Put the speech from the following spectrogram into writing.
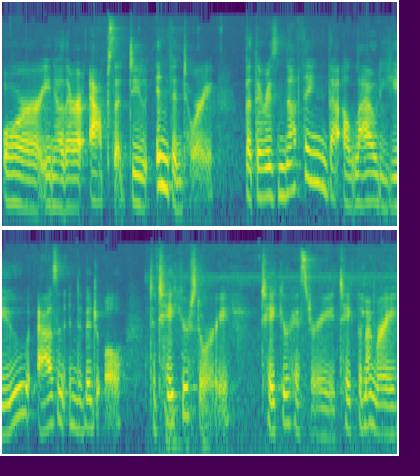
or you know, there are apps that do inventory. But there is nothing that allowed you as an individual to take your story, take your history, take the memory,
